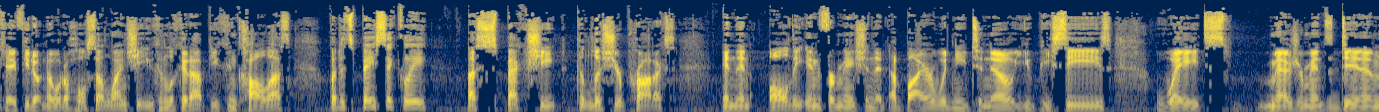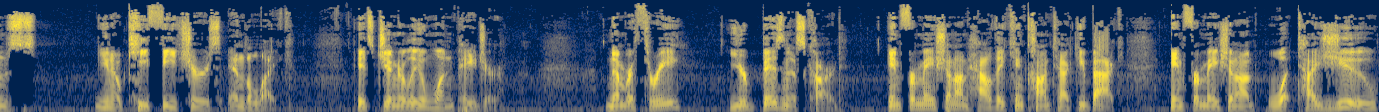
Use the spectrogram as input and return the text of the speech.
Okay, if you don't know what a wholesale line sheet, you can look it up. You can call us, but it's basically a spec sheet that lists your products and then all the information that a buyer would need to know UPCs, weights, measurements, DIMS, you know, key features, and the like. It's generally a one pager. Number three, your business card. Information on how they can contact you back. Information on what ties you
